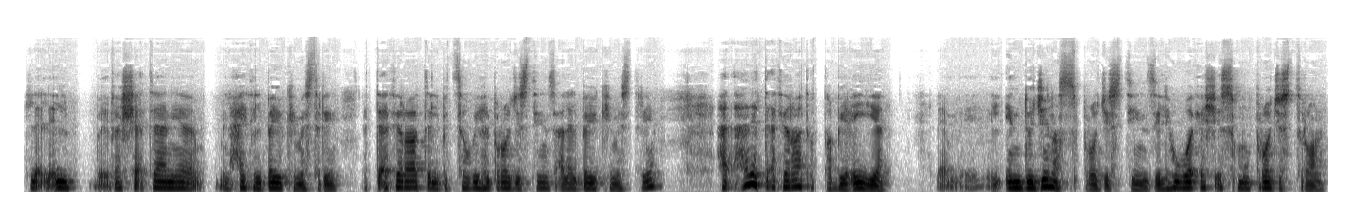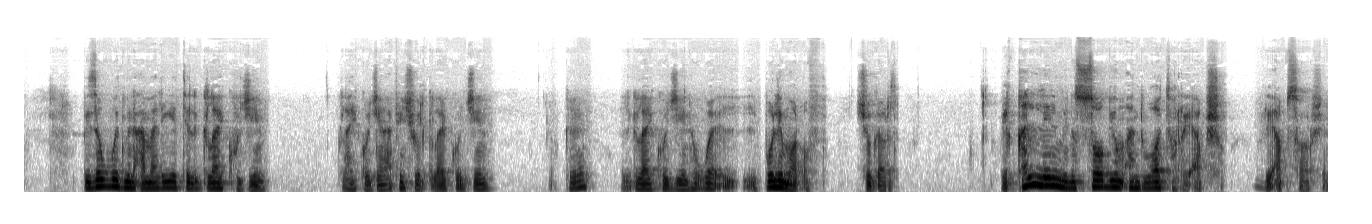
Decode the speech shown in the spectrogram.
في أشياء تانية من حيث ال biochemistry التأثيرات اللي بتسويها ال progestins على ال biochemistry. هذه التأثيرات الطبيعية ال endogenous progestins اللي هو إيش اسمه؟ بروجسترون. بيزود من عملية ال glycogen. glycogen عارفين شو ال glycogen؟ okay. ال glycogen هو ال polymer of sugars بيقلل من ال sodium and water reabsorption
